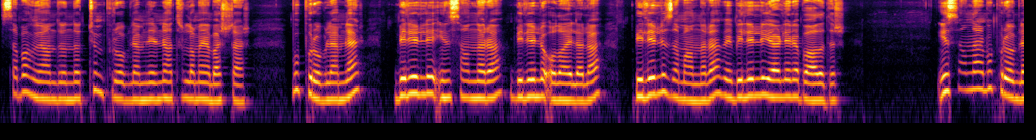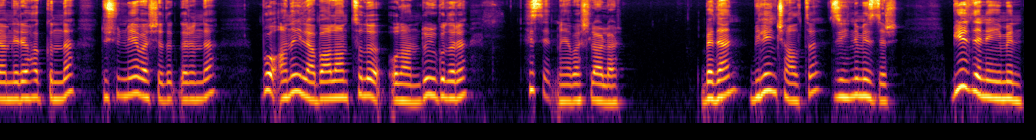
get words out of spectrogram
sabah uyandığında tüm problemlerini hatırlamaya başlar. Bu problemler belirli insanlara, belirli olaylara, belirli zamanlara ve belirli yerlere bağlıdır. İnsanlar bu problemleri hakkında düşünmeye başladıklarında bu anıyla bağlantılı olan duyguları hissetmeye başlarlar. Beden, bilinçaltı zihnimizdir. Bir deneyimin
